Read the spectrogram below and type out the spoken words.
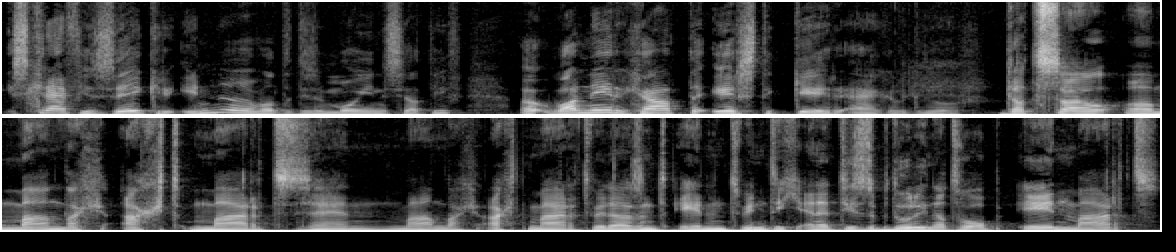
schrijf je zeker in, uh, want het is een mooi initiatief. Uh, wanneer gaat de eerste keer eigenlijk door? Dat zou maandag 8 maart zijn. Maandag 8 maart 2021. En het is de bedoeling dat we op 1 maart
